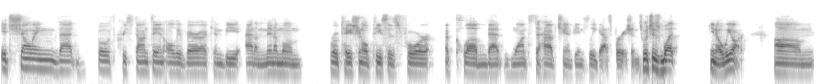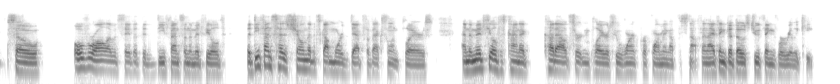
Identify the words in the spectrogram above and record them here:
it's showing that both Cristante and Oliveira can be at a minimum rotational pieces for a club that wants to have Champions League aspirations, which is what you know we are. Um, so overall, I would say that the defense and the midfield, the defense has shown that it's got more depth of excellent players, and the midfield has kind of cut out certain players who weren't performing up to snuff. And I think that those two things were really key.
